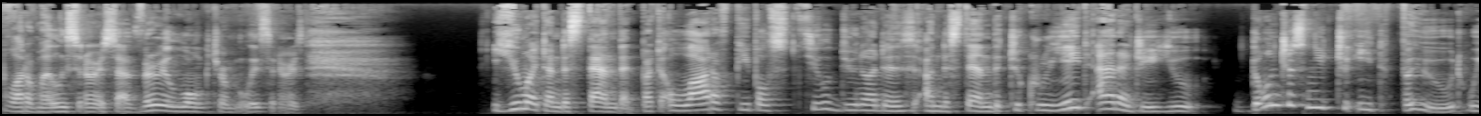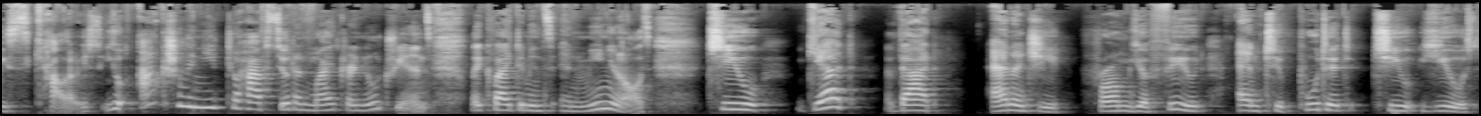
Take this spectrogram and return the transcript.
a lot of my listeners are very long-term listeners you might understand that, but a lot of people still do not understand that to create energy, you don't just need to eat food with calories. You actually need to have certain micronutrients like vitamins and minerals to get that energy from your food and to put it to use.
